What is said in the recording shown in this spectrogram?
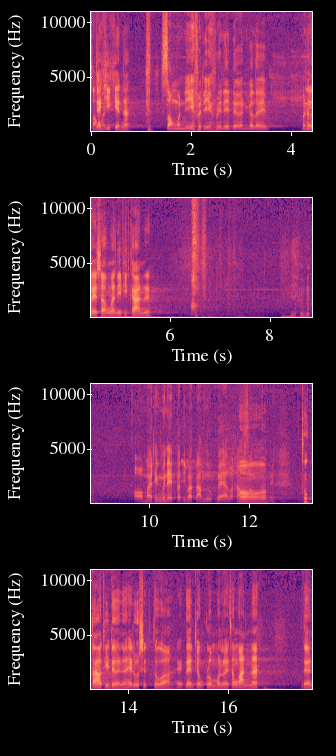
สองอย่าวันขี้เกียจนะสองวันนี้พอดีไม่ได้เดินก็เลยนทำไมเลยสองวันนี้พิการหรืออ๋อหมายถึงไม่ได้ปฏิบัติตามรูปแบบอะครับอ๋อสองวันนี้ ทุกก้าวที่เดินนะให้รู้สึกตัวให้เดินจงกรมหมดเลยทั้งวันนะ เดิน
